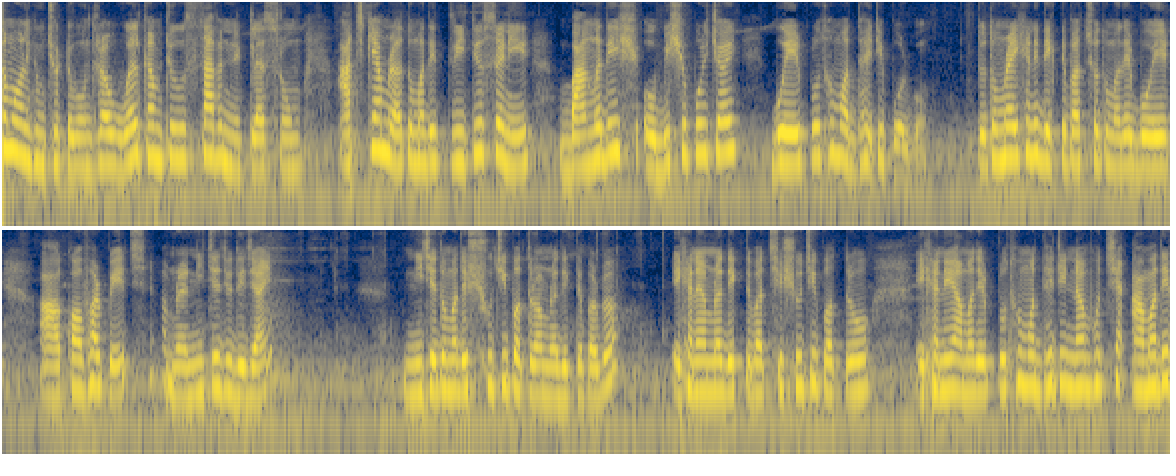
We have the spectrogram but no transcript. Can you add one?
আসসালামু আলাইকুম ছোট্ট বন্ধুরা welcome to seven minute classroom আজকে আমরা তোমাদের তৃতীয় শ্রেণির বাংলাদেশ ও বিশ্ব পরিচয় বইয়ের প্রথম অধ্যায়টি পড়ব। তো তোমরা এখানে দেখতে পাচ্ছ তোমাদের বইয়ের কভার পেজ আমরা নিচে যদি যাই, নিচে তোমাদের সূচিপত্র আমরা দেখতে পারব। এখানে আমরা দেখতে পাচ্ছি সূচিপত্র। এখানে আমাদের প্রথম অধ্যায়টির নাম হচ্ছে, আমাদের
